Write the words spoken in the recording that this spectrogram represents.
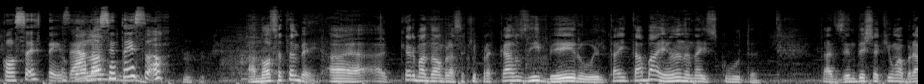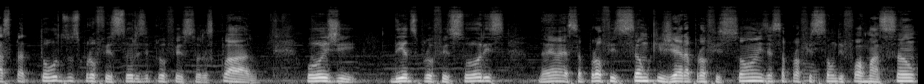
Com certeza, é a nossa intenção. A nossa também. Ah, quero mandar um abraço aqui para Carlos Ribeiro, ele está em Itabaiana na escuta. Está dizendo, deixa aqui um abraço para todos os professores e professoras. Claro, hoje, dia dos professores, né? essa profissão que gera profissões, essa profissão de formação,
